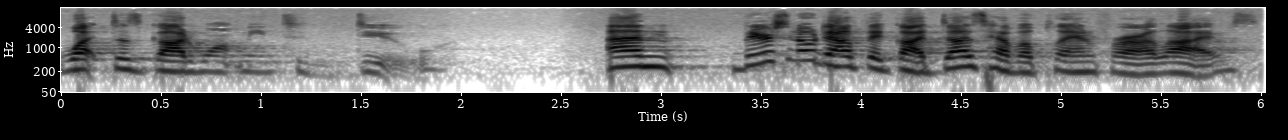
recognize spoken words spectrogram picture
what does god want me to do? And there's no doubt that God does have a plan for our lives.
